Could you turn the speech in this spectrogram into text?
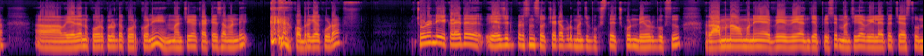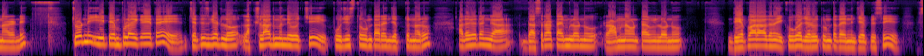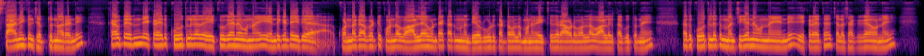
ఏదైనా కోరికలు ఉంటే కోరుకొని మంచిగా కట్టేసామండి కొబ్బరికాయ కూడా. చూడండి ఇక్కడైతే ఏజ్డ్ పర్సన్స్ వచ్చేటప్పుడు మంచి బుక్స్ తెచ్చుకొని దేవుడి బుక్స్ రామనామని అవే ఇవే అని చెప్పేసి మంచిగా వీలైతే చేస్తున్నారండి. చూడండి ఈ టెంపుల్ అయితే ఛత్తీస్గఢ్లో లక్షలాది మంది వచ్చి పూజిస్తూ ఉంటారని చెప్తున్నారు. అదేవిధంగా దసరా టైంలోను రామనవమి టైంలోను దీపారాధన ఎక్కువగా జరుగుతుంటుందని చెప్పేసి స్థానికులు చెప్తున్నారండి. కాకపోతే ఏంటంటే ఇక్కడైతే కోతులు కదా ఎక్కువగానే ఉన్నాయి. ఎందుకంటే ఇది కొండ కాబట్టి కొండ వాళ్ళే ఉంటాయి. కదా మన దేవుడు గుడి కట్టడం వల్ల మనం ఎక్కువగా రావడం వల్ల వాళ్ళకి తగ్గుతున్నాయి. కాదు కోతులు అయితే మంచిగానే ఉన్నాయండి. ఇక్కడైతే చాలా చక్కగా ఉన్నాయి.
